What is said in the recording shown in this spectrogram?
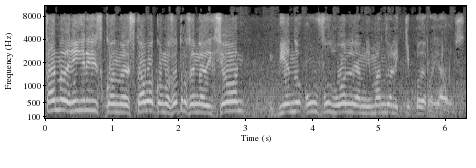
Tano de Nigris cuando estaba con nosotros en la adicción viendo un fútbol animando al equipo de Rayados.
